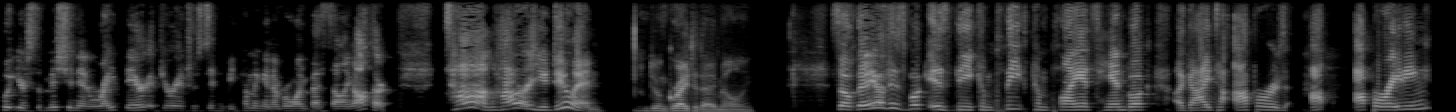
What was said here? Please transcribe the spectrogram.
put your submission in right there if you're interested in becoming a number one best-selling author. Tom, how are you doing? I'm doing great today, Melanie. So the name of his book is The Complete Compliance Handbook, a guide to oper- op- operating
